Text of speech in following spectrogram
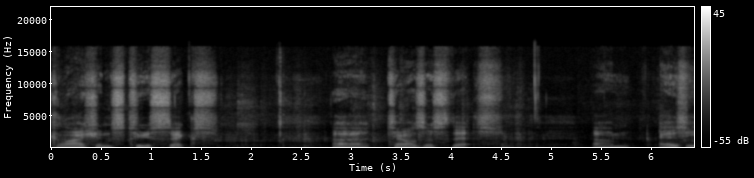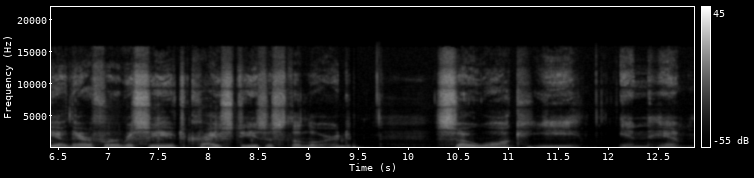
Colossians 2 6 uh, tells us this. Um, As ye have therefore received Christ Jesus the Lord, so walk ye in him.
